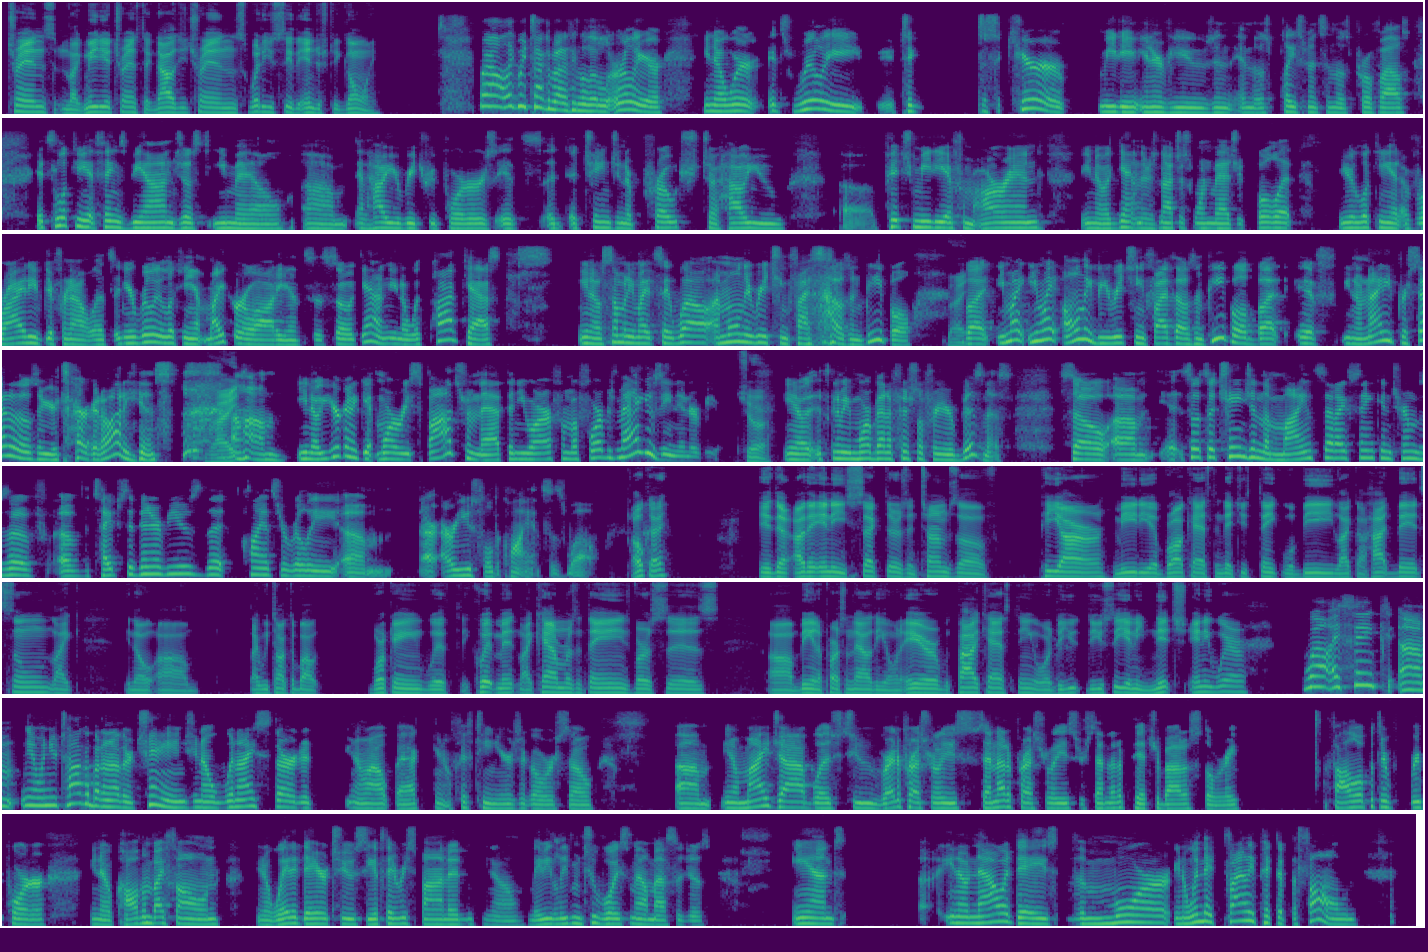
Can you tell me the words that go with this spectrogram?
trends, like media trends, technology trends? Where do you see the industry going? Well, like we talked about, I think a little earlier, you know, where it's really eh, to to secure media interviews and, and those placements and those profiles, it's looking at things beyond just email um, and how you reach reporters. It's a, a change in approach to how you uh, pitch media from our end. You know, again, there's not just one magic bullet. You're looking at a variety of different outlets and you're really looking at micro audiences. So, again, you know, with podcasts, you know, somebody might say, well, I'm only reaching 5,000 people Right. but you might you might only be reaching 5000 people but if you know 90% of those are your target audience right. um you know you're going to get more response from that than you are from a forbes magazine interview Sure. you know it's going to be more beneficial for your business so um so it's a change in the mindset i think in terms of of the types of interviews that clients are really um are, are useful to clients as well Okay. Is there are there any sectors in terms of PR, media, broadcasting that you think will be like a hotbed soon? Like, you know, um, like we talked about working with equipment like cameras and things versus uh, being a personality on air with podcasting, or do you do you see any niche anywhere? Well, I think um, you know when you talk about another change, you know, when I started, you know, out back, you know, 15 years ago or so, um, you know, my job was to write a press release, send out a press release, or send out a pitch about a story, follow up with the reporter, you know, call them by phone, you know, wait a day or two, see if they responded, you know, maybe leave them two voicemail messages, and uh, you know, nowadays the more, you know, when they finally picked up the phone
